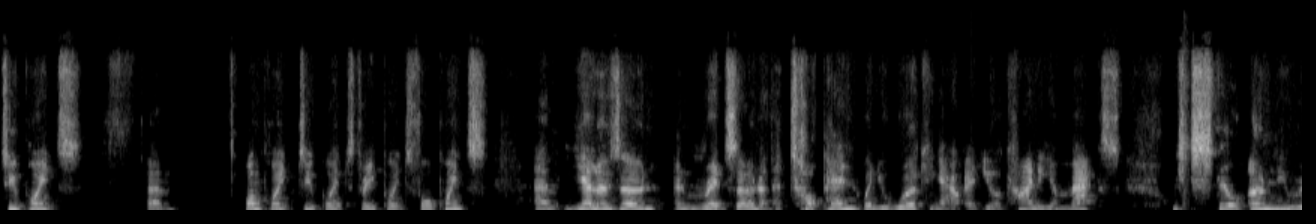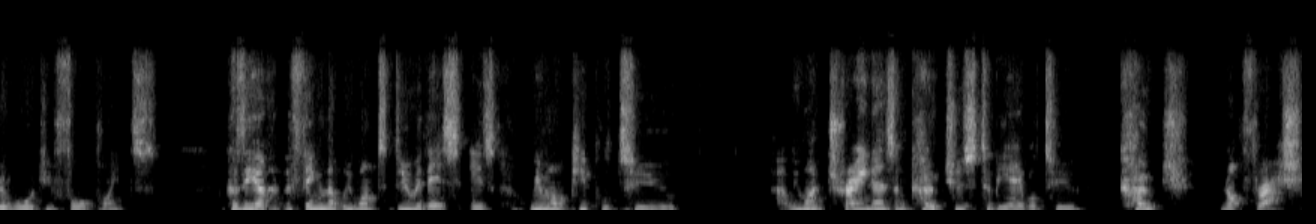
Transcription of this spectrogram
two points, um, one point, two points, three points, four points um, yellow zone and red zone at the top end when you're working out at your kind of your max, we still only reward you four points. Because the other the thing that we want to do with this is we want people to uh, we want trainers and coaches to be able to coach, not thrash.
